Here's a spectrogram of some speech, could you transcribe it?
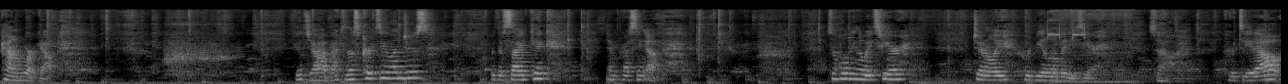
pound workout. Good job. Back to those curtsy lunges with a side kick and pressing up. So holding the weights here generally would be a little bit easier. So curtsy it out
